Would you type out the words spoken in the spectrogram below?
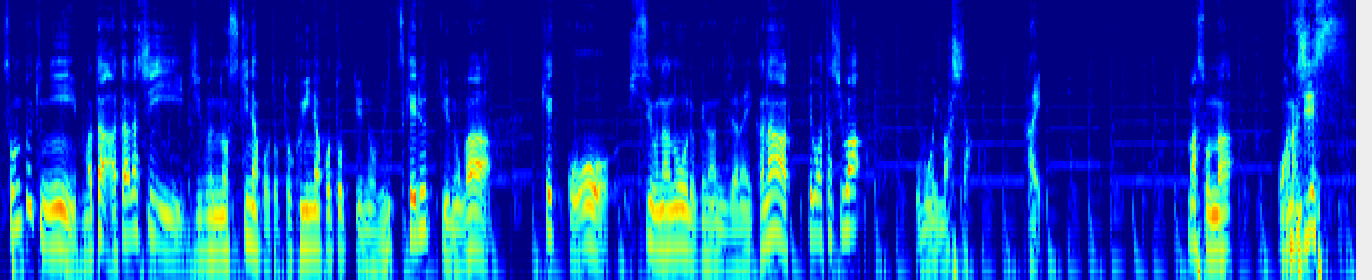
その時にまた新しい自分の好きなこと得意なことっていうのを見つけるっていうのが結構必要な能力なんじゃないかなって私は思いました。はい。まあそんなお話です。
